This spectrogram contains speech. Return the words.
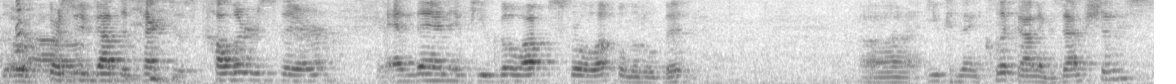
Of course, we've got the Texas colors there. And then if you go up, scroll up a little bit, uh, you can then click on exemptions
